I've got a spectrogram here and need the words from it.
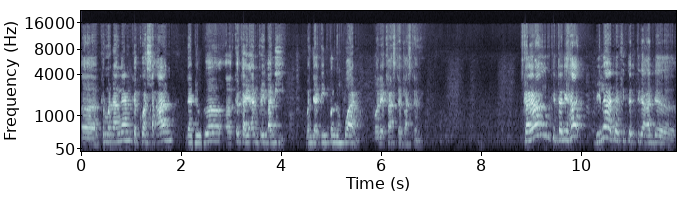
uh, kemenangan kekuasaan dan juga uh, kekayaan peribadi menjadi penumpuan oleh kluster-kluster ini. Sekarang kita lihat bila ada kita tidak ada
